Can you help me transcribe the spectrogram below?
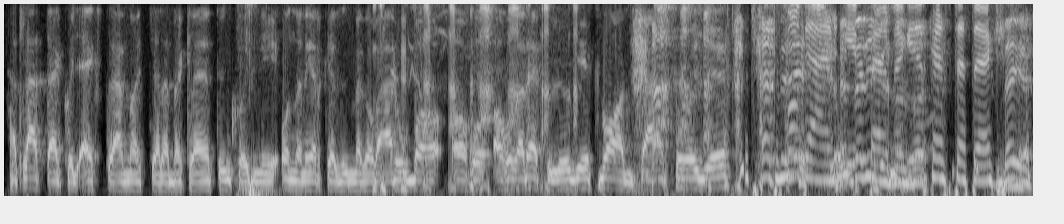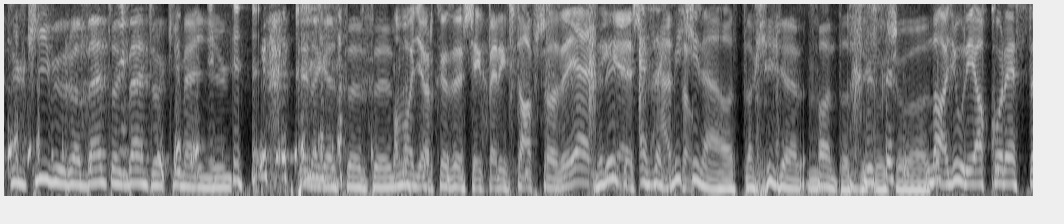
Hát látták, hogy extra nagy telebek lehetünk, hogy mi onnan érkezünk meg a váróba, ahol, ahol a repülőgép van. Tehát, hogy Hát Ebben Magángéppel megérkeztetek. Bejöttünk kívülről bent, hogy bentről kimenjünk. Tényleg ez történt. A magyar közönség pedig igen, nézd, ezek srácok. mit csinálhattak? Igen, fantasztikus volt. Na, Gyuri, akkor ezt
